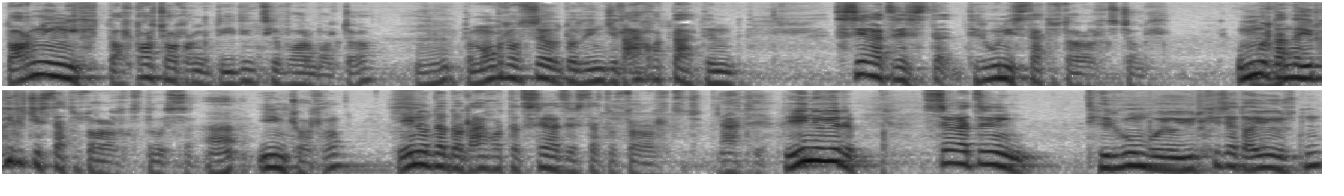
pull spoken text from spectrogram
дорны их 7 дугаар чуулган гэдэг эдийн засгийн форум болж байгаа. Тэгээд Монгол улсын хувьд бол энэ жил анх удаа тэнд засгийн газрын тэргүүний статуст оруулах гэж байгаа юм л. Өмнө нь дандаа ерөнхийлөгчийн статусаар оролцдог байсан. Ийм чуулган. Энэ удаад бол анх удаа засгийн газрын статусаар оролцож. Аа тий. Тэгээ энэ үеэр засгийн газрын тэргүүн буюу ерөнхий сайд оюун эрдэнэ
